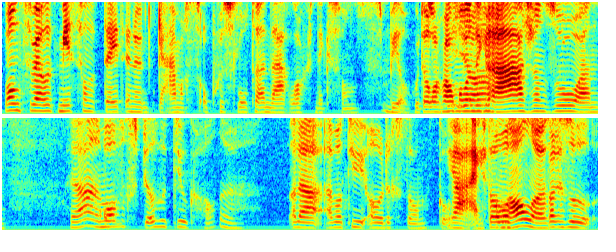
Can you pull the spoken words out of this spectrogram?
want ze werden het meest van de tijd in hun kamers opgesloten en daar lag niks van speelgoed. Dat lag allemaal in de garage en zo. En Ja, en wat voor speelgoed die ook hadden. Ah, Ja, en wat die ouders dan kochten. Ja, echt dat van was, alles. waren zo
